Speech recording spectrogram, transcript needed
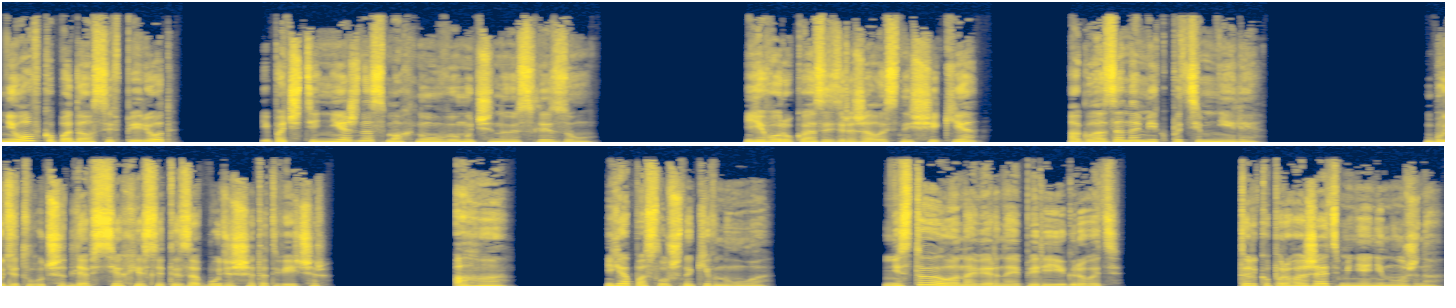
неловко подался вперед и почти нежно смахнул вымученную слезу. Его рука задержалась на щеке, а глаза на миг потемнели. Будет лучше для всех, если ты забудешь этот вечер. Ага. Я послушно кивнула. Не стоило, наверное, переигрывать. Только провожать меня не нужно.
